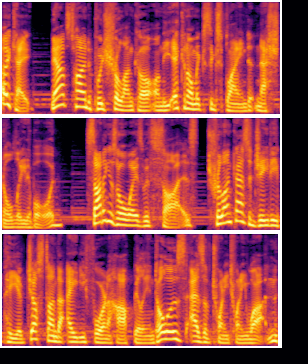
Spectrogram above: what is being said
Okay, now it's time to put Sri Lanka on the Economics Explained national leaderboard. Starting as always with size, Sri Lanka has a GDP of just under $84.5 billion as of 2021,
